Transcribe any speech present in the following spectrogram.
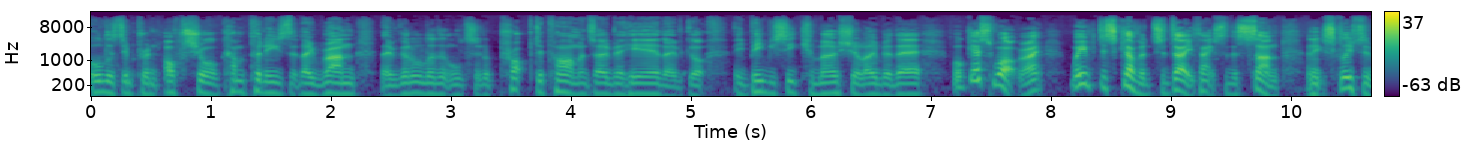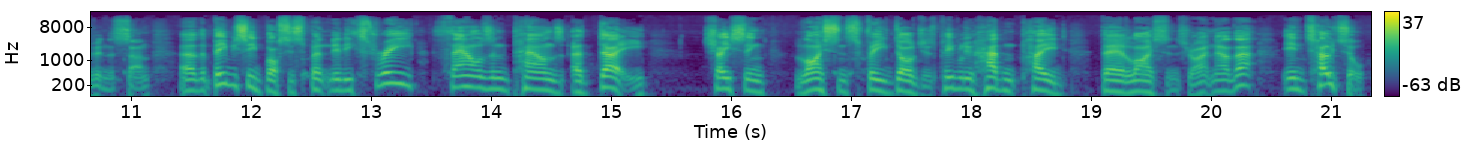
all the different offshore companies that they run. They've got all the little sort of prop departments over here. They've got a BBC commercial over there. Well, guess what, right? We've discovered today, thanks to The Sun, an exclusive in The Sun, uh, the BBC bosses spent nearly £3,000 a day chasing license fee dodgers, people who hadn't paid their license, right? Now, that in total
